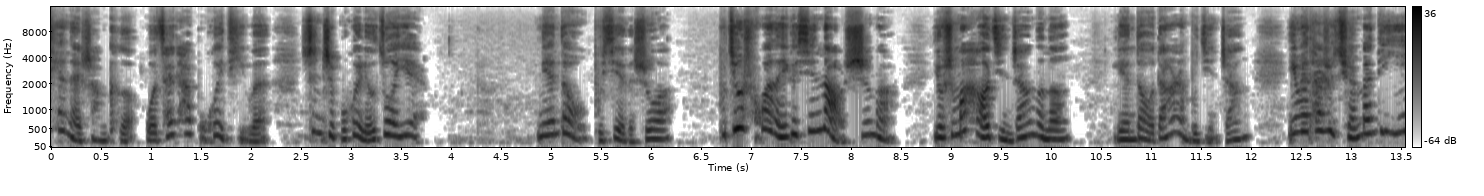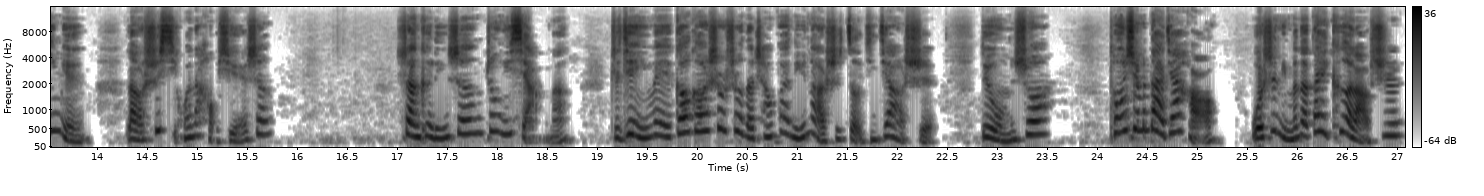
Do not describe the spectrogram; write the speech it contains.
天来上课，我猜他不会提问，甚至不会留作业。”粘豆不屑地说：“不就是换了一个新老师吗？有什么好紧张的呢？”粘豆当然不紧张，因为他是全班第一名，老师喜欢的好学生。上课铃声终于响了，只见一位高高瘦瘦的长发女老师走进教室，对我们说。同学们，大家好，我是你们的代课老师，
